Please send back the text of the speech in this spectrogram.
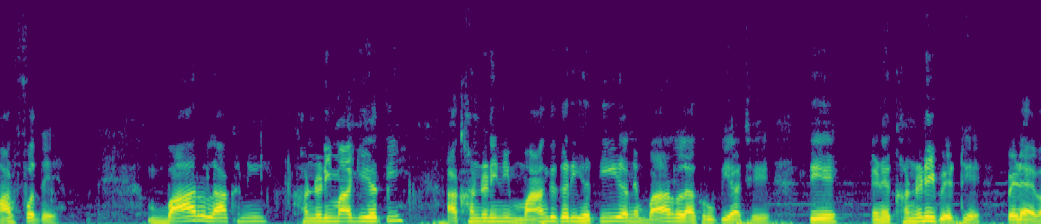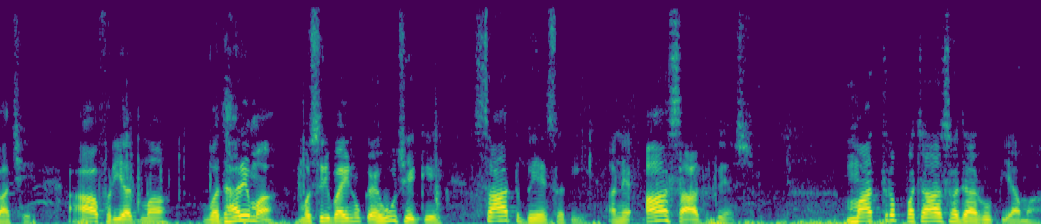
મારફતે બાર લાખની ખંડણી માગી હતી. આ ખંડણીની માંગ કરી હતી અને બાર લાખ રૂપિયા છે તે એણે ખંડણી પેઠે પેડાવ્યા છે. આ ફરિયાદમાં વધારેમાં મસરીભાઈનું કહેવું છે કે સાત ભેંસ હતી અને આ સાત ભેંસ માત્ર પચાસ હજાર રૂપિયામાં.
